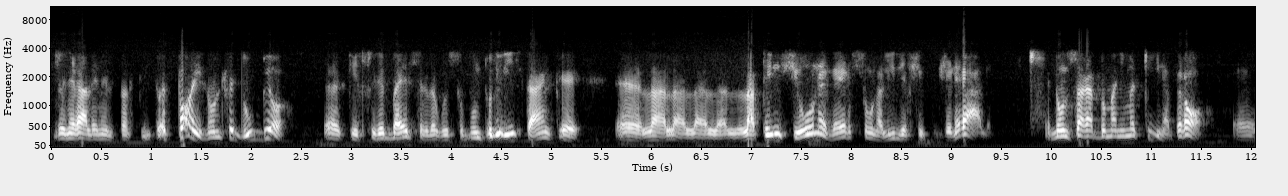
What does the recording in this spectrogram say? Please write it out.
generale nel partito. E poi non c'è dubbio eh, che ci debba essere da questo punto di vista anche eh, la, la, la, la, tensione verso una leadership generale. Non sarà domani mattina, però eh,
